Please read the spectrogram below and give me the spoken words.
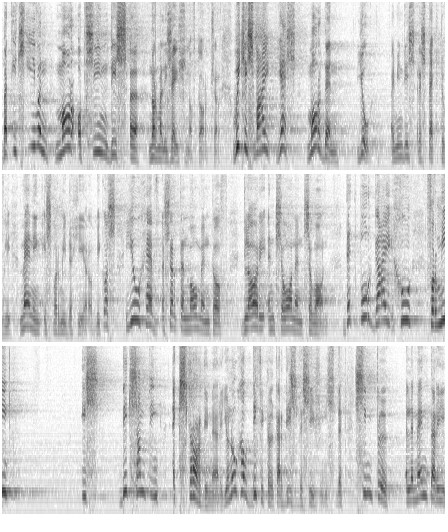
but it's even more obscene, this uh, normalization of torture, which is why, yes, more than you, I mean this respectively, Manning is for me the hero, because you have a certain moment of glory and so on and so on. That poor guy who, for me, is, did something extraordinary. You know how difficult are these decisions, that simple elementary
